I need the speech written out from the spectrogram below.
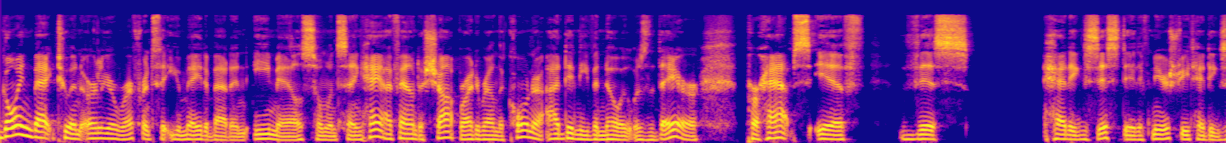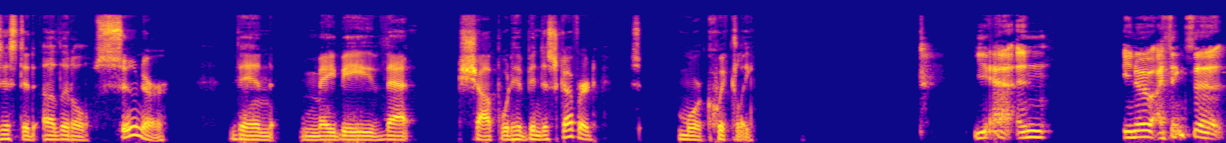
Going back to an earlier reference that you made about an email, someone saying, Hey, I found a shop right around the corner. I didn't even know it was there. Perhaps if this had existed, if Near Street had existed a little sooner, then maybe that shop would have been discovered more quickly. Yeah, and you know, I think that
